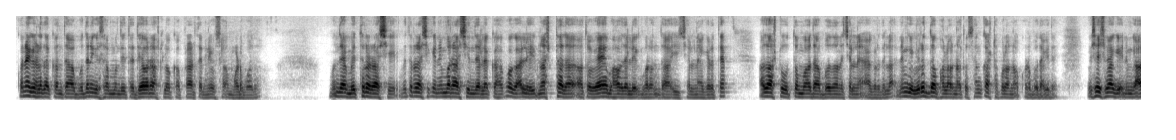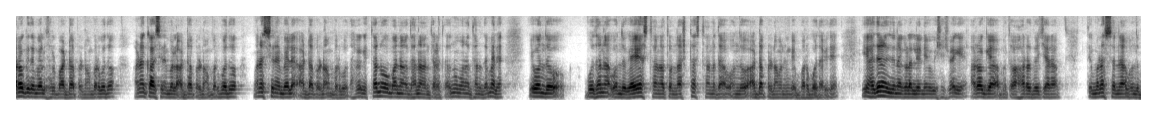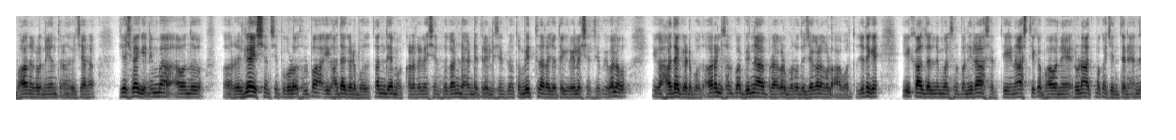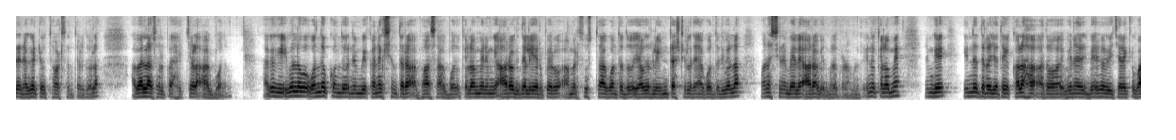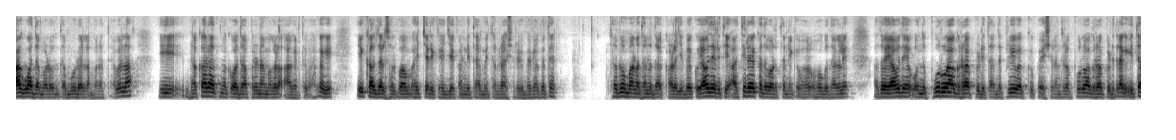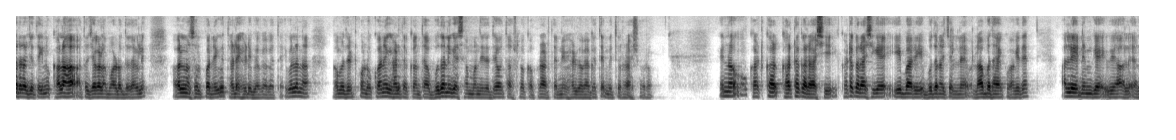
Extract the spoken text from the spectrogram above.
ಕೊನೆಗೆ ಹೇಳತಕ್ಕಂಥ ಬುಧನಿಗೆ ಸಂಬಂಧಿತ ದೇವರ ಶ್ಲೋಕ ಪ್ರಾರ್ಥನೆ ನೀವು ಸಹ ಮಾಡ್ಬೋದು ಮುಂದೆ ಮಿಥುನ ರಾಶಿ. ಮಿಥುನ ರಾಶಿಗೆ ನಿಮ್ಮ ರಾಶಿಯಿಂದ ಲೆಕ್ಕ ಹಾಕುವಾಗ ಅಲ್ಲಿ ನಷ್ಟದ ಅಥವಾ ವ್ಯಯಭಾವದಲ್ಲಿ ಬರುವಂಥ ಈ ಚಲನೆ ಆಗಿರುತ್ತೆ. ಅದು ಅಷ್ಟು ಉತ್ತಮವಾದ ಬುಧನ ಚಲನೆ ಆಗಿರೋದಿಲ್ಲ. ನಿಮಗೆ ವಿರುದ್ಧ ಫಲವನ್ನು ಅಥವಾ ಸಂಕಷ್ಟ ಫಲವನ್ನು ಕೊಡ್ಬೋದಾಗಿದೆ ವಿಶೇಷವಾಗಿ ನಿಮಗೆ ಆರೋಗ್ಯದ ಮೇಲೆ ಸ್ವಲ್ಪ ಅಡ್ಡ ಪರಿಣಾಮ ಬರ್ಬೋದು ಹಣಕಾಸಿನ ಮೇಲೆ ಅಡ್ಡ ಪರಿಣಾಮ ಬರ್ಬೋದು ಮನಸ್ಸಿನ ಮೇಲೆ ಅಡ್ಡ ಪರಿಣಾಮ ಬರ್ಬೋದು ಹಾಗಾಗಿ ತನು ಮನ ಧನ ಅಂತ ಹೇಳ್ತಾರೆ. ತನು ಮನ ಧನದ ಮೇಲೆ ಈ ಒಂದು ಬುಧನ ಒಂದು ವ್ಯಯಸ್ಥಾನ ಅಥವಾ ನಷ್ಟ ಸ್ಥಾನದ ಒಂದು ಅಡ್ಡ ಪರಿಣಾಮ ನಿಮಗೆ ಬರ್ಬೋದಾಗಿದೆ. ಈ ಹದಿನೈದು ದಿನಗಳಲ್ಲಿ ನೀವು ವಿಶೇಷವಾಗಿ ಆರೋಗ್ಯ ಮತ್ತು ಆಹಾರದ ವಿಚಾರ ಮನಸ್ಸನ್ನು ಒಂದು ಭಾವನೆಗಳ ನಿಯಂತ್ರಣದ ವಿಚಾರ, ವಿಶೇಷವಾಗಿ ನಿಮ್ಮ ಒಂದು ರಿಲೇಷನ್ಶಿಪ್ಗಳು ಸ್ವಲ್ಪ ಈಗ ಹದಗೆಡ್ಬೋದು. ತಂದೆ, ಮಕ್ಕಳ ರಿಲೇಷನ್ಶಿಪ್ ಗಂಡ, ಹೆಂಡತಿ ರಿಲೇಷನ್ಶಿಪ್ ಅಥವಾ ಮಿತ್ರರ ಜೊತೆಗೆ ರಿಲೇಷನ್ಶಿಪ್ ಇವೆಲ್ಲವೂ ಈಗ ಹದಗೆಡ್ಬೋದು. ಅವರಲ್ಲಿ ಸ್ವಲ್ಪ ಭಿನ್ನಾಭಿಪ್ರಾಯಗಳು ಬರೋದು, ಜಗಳಗಳು ಆಗುವಂಥ ಜೊತೆಗೆ ಈ ಕಾಲದಲ್ಲಿ ನಿಮ್ಮಲ್ಲಿ ಸ್ವಲ್ಪ ನಿರಾಸಕ್ತಿ, ನಾಸ್ತಿಕ ಭಾವನೆ, ಋಣಾತ್ಮಕ ಚಿಂತನೆ, ಅಂದರೆ ನೆಗೆಟಿವ್ ಥಾಟ್ಸ್ ಅಂತ ಹೇಳಿದ್ವಲ್ಲ ಅವೆಲ್ಲ ಸ್ವಲ್ಪ ಹೆಚ್ಚಳ ಆಗ್ಬೋದು. ಹಾಗಾಗಿ ಇವೆಲ್ಲವೂ ಒಂದಕ್ಕೊಂದು ನಿಮಗೆ ಕನೆಕ್ಷನ್ ಥರ ಭಾಸ ಆಗ್ಬೋದು. ಕೆಲವೊಮ್ಮೆ ನಿಮಗೆ ಆರೋಗ್ಯದಲ್ಲಿ ಏರುಪೇರು, ಆಮೇಲೆ ಸುಸ್ತಾಗುವಂಥದ್ದು, ಯಾವುದರಲ್ಲಿ ಇಂಟ್ರೆಸ್ಟ್ ಇಲ್ಲದೆ ಆಗುವಂಥದ್ದು, ಇವೆಲ್ಲ ಮನಸ್ಸಿನ ಮೇಲೆ ಆರೋಗ್ಯದ ಮೇಲೆ ಪರಿಣಾಮ ಬೀಳುತ್ತೆ ಇನ್ನು ಕೆಲವೊಮ್ಮೆ ನಿಮಗೆ ಇನ್ನಿತರ ಜೊತೆಗೆ ಕಲಹ ಅಥವಾ ಬೇರೆ ಬೇರೆ ವಿಚಾರಕ್ಕೆ ವಾಗ್ವಾದ ಮಾಡುವಂಥ ಮೂಡೆಲ್ಲ ಬರುತ್ತೆ. ಅವೆಲ್ಲ ಈ ನಕಾರಾತ್ಮಕವಾದ ಪರಿಣಾಮಗಳು ಆಗಿರ್ತವೆ. ಹಾಗಾಗಿ ಈ ಕಾಲದಲ್ಲಿ ಸ್ವಲ್ಪ ಎಚ್ಚರಿಕೆ, ಹೆಜ್ಜೆ ಖಂಡಿತ ಮಿಥುನ ರಾಶಿಯವರಿಗೆ ಬೇಕಾಗುತ್ತೆ. ತನುಮಾನ ಧನದ ಕಾಳಜಿ ಬೇಕು. ಯಾವುದೇ ರೀತಿ ಅತಿರೇಕದ ವರ್ತನೆಗೆ ಹೋಗೋದಾಗಲಿ ಅಥವಾ ಯಾವುದೇ ಒಂದು ಪೂರ್ವಾಗ್ರಹ ಪೀಡಿತ ಅಂದರೆ ಪ್ರೀ ಆಕ್ಯುಪೇಷನ್ ಅಂತೇಳಿ ಪೂರ್ವಾಗ್ರಹ ಪೀಡಿತರಾಗಿ ಇತರರ ಜೊತೆಗೂ ಕಲಹ ಅಥವಾ ಜಗಳ ಮಾಡೋದಾಗಲಿ ಅವೆಲ್ಲ ಸ್ವಲ್ಪ ನೀವು ತಡೆ ಹಿಡಿಬೇಕಾಗುತ್ತೆ. ಇವೆಲ್ಲನ ಗಮನದಲ್ಲಿಟ್ಕೊಂಡು ಕೊನೆಗೆ ಹೇಳ್ತಕ್ಕಂಥ ಬುಧನಿಗೆ ಸಂಬಂಧಿಸಿದ ದೇವತಾ ಶ್ಲೋಕ ಪ್ರಾರ್ಥನೆ ನೀವು ಹೇಳಬೇಕಾಗತ್ತೆ ಮಿಥುನ ರಾಶಿಯವರು. ಇನ್ನು ಕಟಕ ಕಟಕ ರಾಶಿ, ಕಟಕ ರಾಶಿಗೆ ಈ ಬಾರಿ ಬುಧನ ಚಲನೆ ಲಾಭದಾಯಕವಾಗಿದೆ. ಅಲ್ಲಿ ನಿಮಗೆ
